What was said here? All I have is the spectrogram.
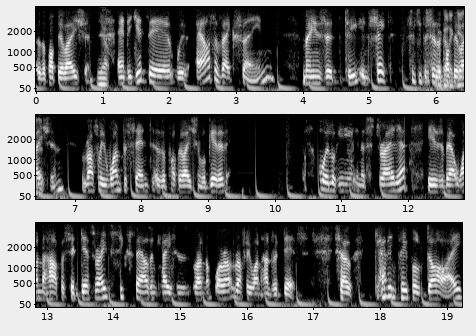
of the population. Yep. And to get there without a vaccine means that to infect 50% of the We've population, roughly 1% of the population will get it. What we're looking at in Australia is about 1.5% death rate, 6,000 cases, run- or roughly 100 deaths. So having people die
